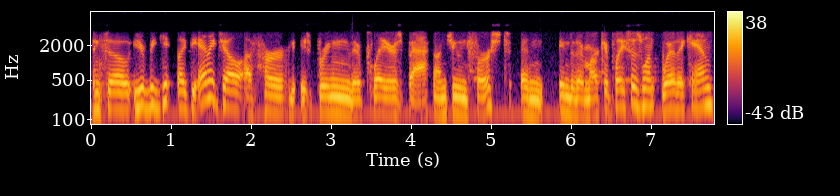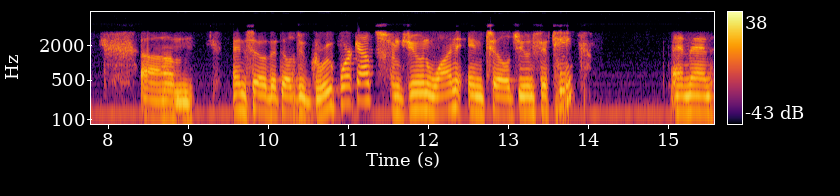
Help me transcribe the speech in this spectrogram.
And so you're begin like the NHL. I've heard is bringing their players back on June 1st and into their marketplaces when, where they can, um, and so that they'll do group workouts from June 1 until June 15th, and then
